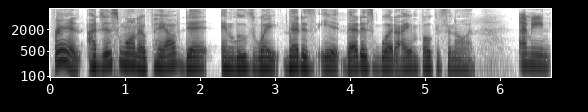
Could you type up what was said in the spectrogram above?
"Friend, I just want to pay off debt and lose weight. That is it. That is what I am focusing on." I mean,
